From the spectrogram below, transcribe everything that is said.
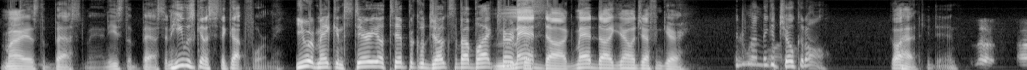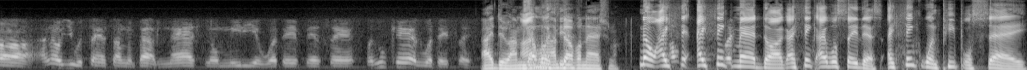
Mario's the best, man. He's the best. And he was going to stick up for me. You were making stereotypical jokes about black churches. Mad Dog. Mad Dog, you're on with Geoff and Gary. I didn't want to make a joke at all. Go ahead. You did. Look, uh, I know you were saying something about national media, what they've been saying, but who cares what they say? I do. I'm I'm double, I'm you. double national. No, I, th I think, Mad Dog, I think I will say this. I think when people say,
